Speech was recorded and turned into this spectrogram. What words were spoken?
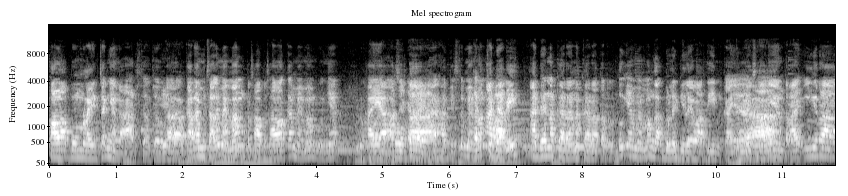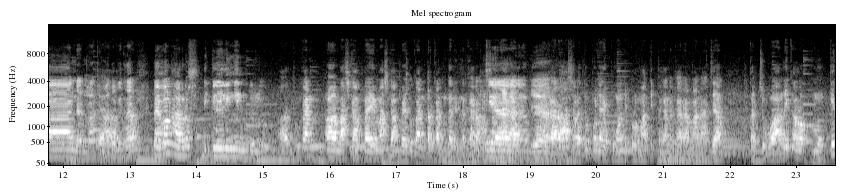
kalau mau melenceng ya nggak harus jauh-jauh Iya. karena misalnya memang pesawat-pesawat kan memang punya kayak rute kan. ya habis itu memang ada ada negara-negara tertentu yang memang nggak boleh dilewatin kayak Ya. misalnya yang terakhir Iran dan ya, macam-macam itu kan kan, memang harus dikelilingin dulu itu kan uh, maskapai maskapai itu kan tergantung dari negara asalnya Iya, kan. iya. negara asal itu punya hubungan diplomatik dengan negara mana aja kecuali kalau mungkin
